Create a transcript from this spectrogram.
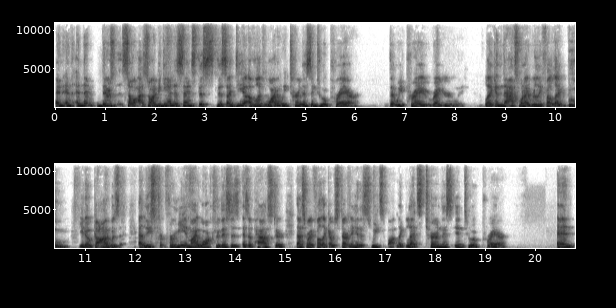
and and and then there's so so I began to sense this this idea of like why don't we turn this into a prayer that we pray regularly? Like and that's when I really felt like boom you know God was at least for, for me in my walk through this as, as a pastor that's where I felt like I was starting to hit a sweet spot. Like let's turn this into a prayer. And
